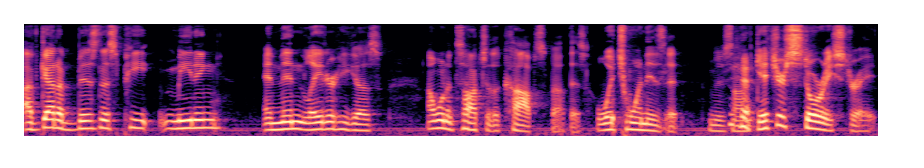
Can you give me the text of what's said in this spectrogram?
I've got a business pe- meeting, and then later he goes, I want to talk to the cops about this. Which one is it? Muzan, get your story straight.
